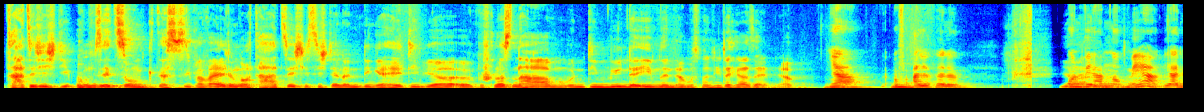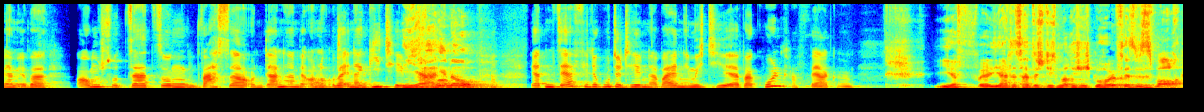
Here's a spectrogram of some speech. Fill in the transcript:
tatsächlich die Umsetzung, dass die Verwaltung auch tatsächlich sich dann an Dinge hält, die wir äh, beschlossen haben und die Mühen der Ebenen, da muss man hinterher sein. Ja, ja auf mhm. alle Fälle. Ja, und wir haben noch mehr. Wir haben, wir haben über Baumschutzsatzungen, Wasser und dann haben wir auch noch über Energiethemen. Ja, gesprochen. genau. Wir hatten sehr viele gute Themen dabei, nämlich die äh, Balkonkraftwerke. Ja, äh, ja, das hat euch diesmal richtig geholfen. Also es war auch,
